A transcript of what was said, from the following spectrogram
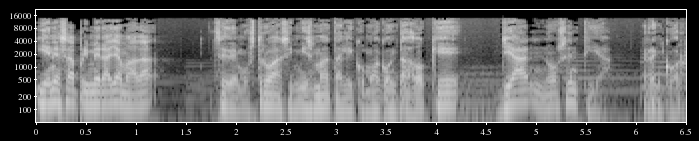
Y en esa primera llamada se demostró a sí misma, tal y como ha contado, que ya no sentía rencor.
